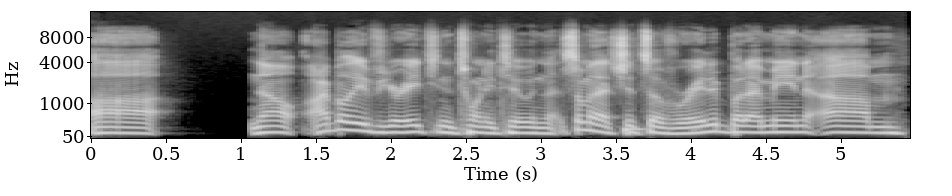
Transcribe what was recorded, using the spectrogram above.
Uh no, I believe you're 18 to 22, and that, some of that shit's overrated. But I mean, um,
